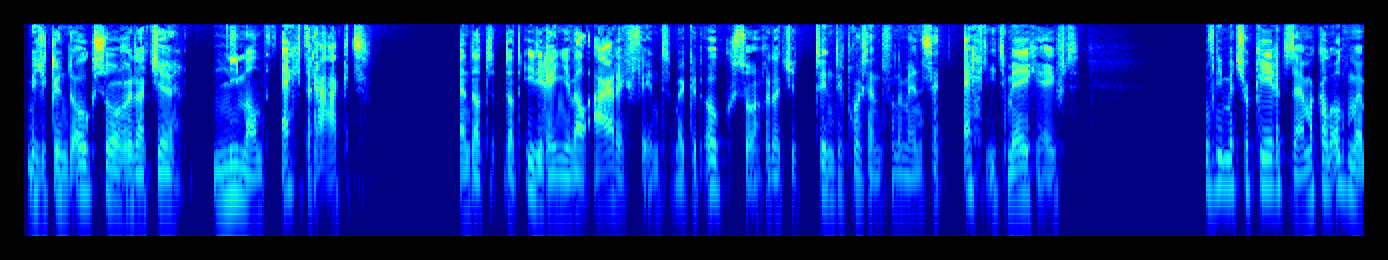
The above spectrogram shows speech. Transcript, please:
maar je kunt ook zorgen dat je niemand echt raakt. En dat, dat iedereen je wel aardig vindt. Maar je kunt ook zorgen dat je 20% van de mensen echt iets meegeeft. Hoeft niet met chockeren te zijn, maar kan ook met,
